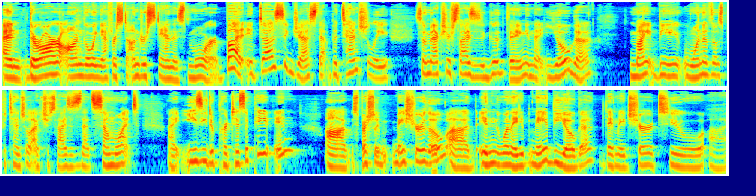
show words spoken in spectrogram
And there are ongoing efforts to understand this more, but it does suggest that potentially some exercise is a good thing and that yoga might be one of those potential exercises that's somewhat uh, easy to participate in. Uh, especially make sure though uh, in when they made the yoga they made sure to uh,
